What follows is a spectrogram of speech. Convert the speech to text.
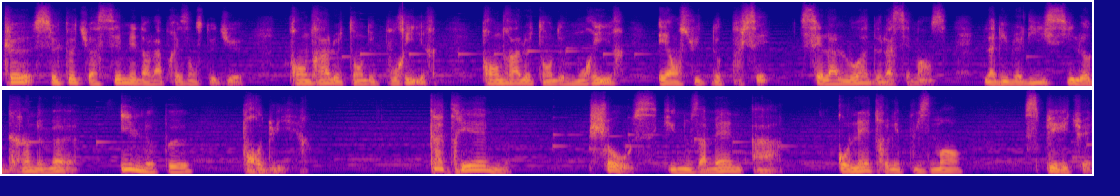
que ce que tu as sémé dans la présence de Dieu prendra le temps de pourrir, prendra le temps de mourir et ensuite de pousser. C'est la loi de la sémence. La Bible dit, si le grain ne meurt, il ne peut produire. Quatrième chose qui nous amène à connaître l'épuisement spirituel.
